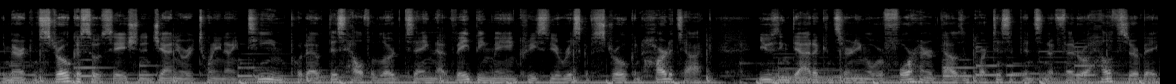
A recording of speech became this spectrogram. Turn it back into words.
The American Stroke Association in January 2019 put out this health alert saying that vaping may increase your risk of stroke and heart attack. Using data concerning over 400,000 participants in a federal health survey,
